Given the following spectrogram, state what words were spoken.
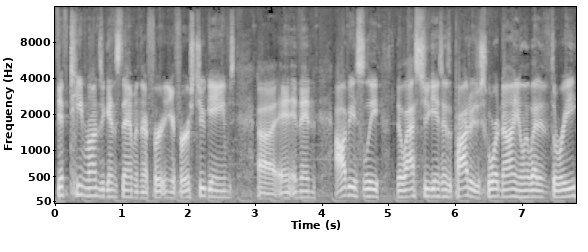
15 runs against them in their fir- in your first two games, uh, and, and then obviously the last two games against the Padres, you scored nine, you only let in three.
